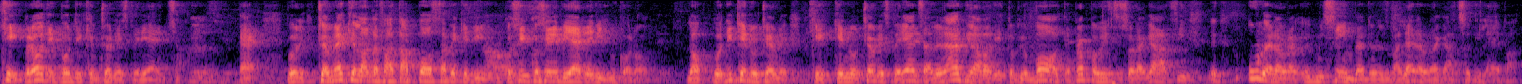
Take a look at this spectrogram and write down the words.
Sì, però devo dire che c'è un'esperienza. Eh, cioè non è che l'hanno fatta apposta perché di, così, così le BR vincono. No, vuol dire che non c'è, un, che, che non c'è un'esperienza. Leonardi l'aveva detto più volte, proprio questi sono ragazzi. Uno era, un, mi sembra, non sbagliare, era un ragazzo di leva.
